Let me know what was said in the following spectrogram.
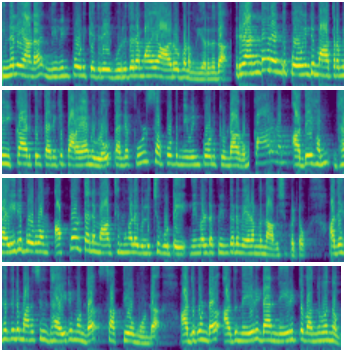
ഇന്നലെയാണ് നിവിൻ പോളിക്കെതിരെ ഗുരുതരമായ ആരോപണം ഉയർന്നത്. രണ്ട് രണ്ട് പോയിന്റ് മാത്രമേ ഇക്കാര്യത്തിൽ തനിക്ക് പറയാനുള്ളൂ. തന്റെ ഫുൾ സപ്പോർട്ട് നിവിൻ പോളിക്കുണ്ടാകും. കാരണം അദ്ദേഹം ധൈര്യപൂർവം അപ്പോൾ തന്നെ മാധ്യമങ്ങളെ വിളിച്ചുകൂട്ടി നിങ്ങളുടെ പിന്തുണ വേണമെന്ന് ആവശ്യപ്പെട്ടു. അദ്ദേഹത്തിന്റെ മനസ്സിൽ ധൈര്യമുണ്ട് സത്യവുമുണ്ട്. അതുകൊണ്ട് അത് നേരിടാൻ നേരിട്ട് വന്നുവെന്നും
